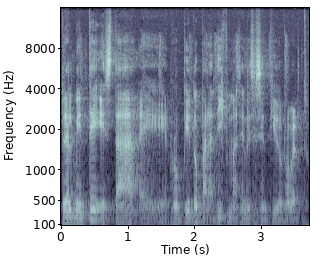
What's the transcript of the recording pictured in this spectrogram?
realmente está eh, rompiendo paradigmas en ese sentido, Roberto.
